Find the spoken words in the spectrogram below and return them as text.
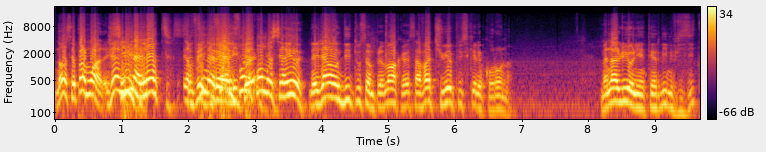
Non, c'est pas moi. C'est une alerte. C'est une réalité. Il faut le prendre au sérieux. Les gens ont dit tout simplement que ça va tuer plus que le corona. Maintenant, lui, on lui interdit une visite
